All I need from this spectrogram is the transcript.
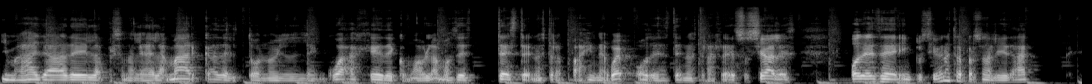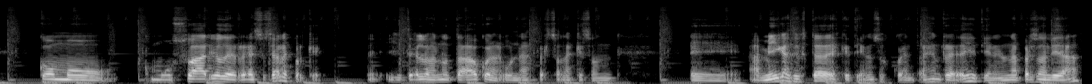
y más allá de la personalidad de la marca, del tono y el lenguaje, de cómo hablamos desde nuestra página web o desde nuestras redes sociales o desde inclusive nuestra personalidad como, como usuario de redes sociales, porque, y ustedes lo han notado con algunas personas que son eh, amigas de ustedes que tienen sus cuentas en redes y tienen una personalidad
